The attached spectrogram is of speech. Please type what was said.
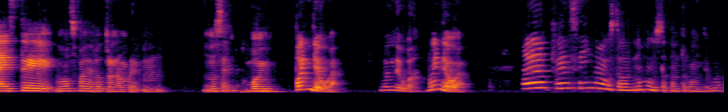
A este, vamos a ponerle otro nombre, mm, no sé, Boing, Boing de Ua. Muy de guau. Boing de Ua. Ah, pues sí, no me gustó, no me gusta tanto Boing de Uva,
